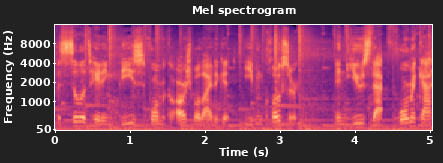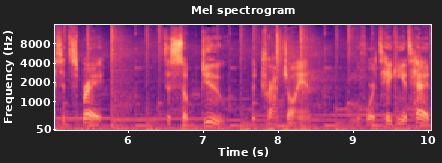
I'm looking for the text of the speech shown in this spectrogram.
facilitating these Formica archboldi to get even closer and use that formic acid spray to subdue the trapjaw ant before taking its head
